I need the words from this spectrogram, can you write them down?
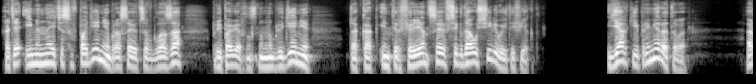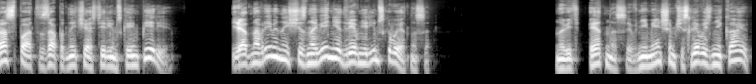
хотя именно эти совпадения бросаются в глаза при поверхностном наблюдении, так как интерференция всегда усиливает эффект. Яркий пример этого – распад западной части Римской империи и одновременное исчезновение древнеримского этноса. Но ведь этносы в не меньшем числе возникают.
